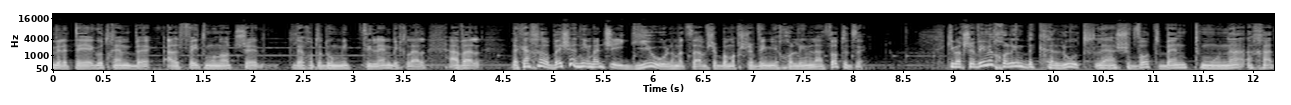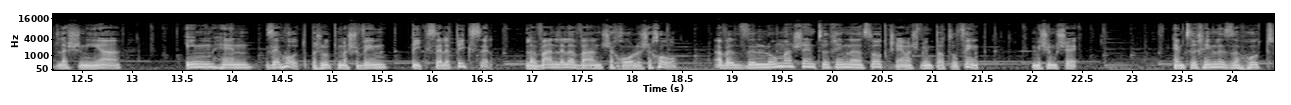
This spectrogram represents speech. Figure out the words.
ולתייג אתכם באלפי תמונות שלכו תדעו מי צילם בכלל, אבל לקח הרבה שנים עד שהגיעו למצב שבו מחשבים יכולים לעשות את זה. כי מחשבים יכולים בקלות להשוות בין תמונה אחת לשנייה אם הן זהות, פשוט משווים פיקסל לפיקסל, לבן ללבן, שחור לשחור. אבל זה לא מה שהם צריכים לעשות כשהם משווים פרצופים, משום ש... הם צריכים לזהות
